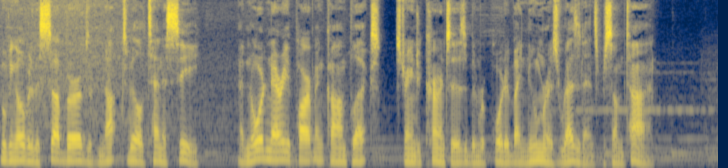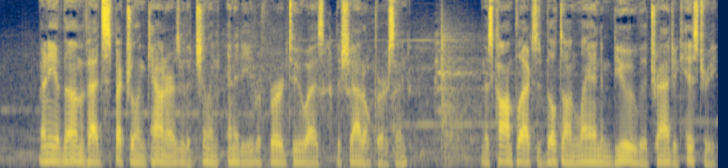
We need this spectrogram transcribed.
Moving over to the suburbs of Knoxville, Tennessee, at an ordinary apartment complex, strange occurrences have been reported by numerous residents for some time. Many of them have had spectral encounters with a chilling entity referred to as the Shadow Person. And this complex is built on land imbued with a tragic history,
